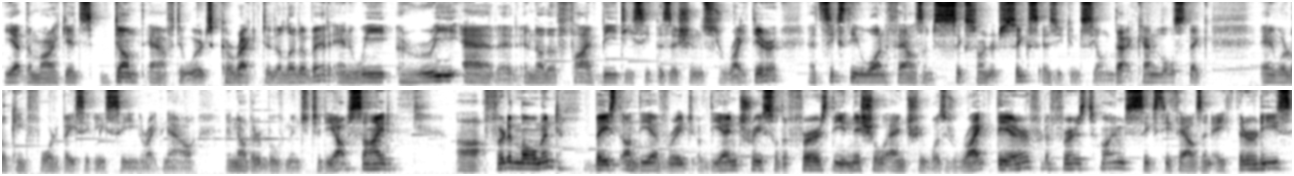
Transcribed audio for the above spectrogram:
Yet the markets dumped afterwards, corrected a little bit, and we re-added another 5 BTC positions right there at 61,606 as you can see on that candlestick and we're looking forward basically seeing right now another movement to the upside. Uh, for the moment, based on the average of the entry, so the first, the initial entry was right there for the first time, 60,830s.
